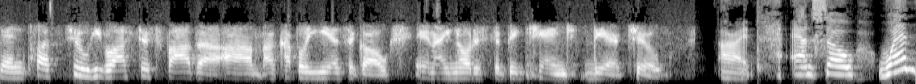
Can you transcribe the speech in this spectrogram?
and plus two, he lost his father um, a couple of years ago, and I noticed a big change there too. All right. And so when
